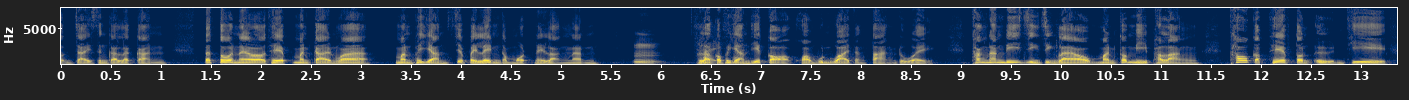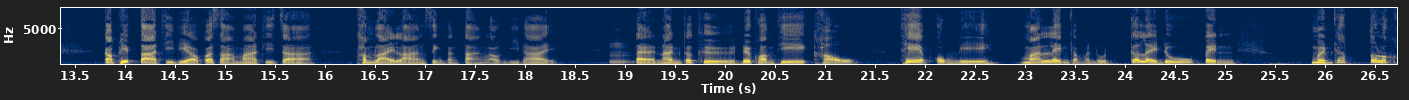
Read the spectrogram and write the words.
สนใจซึ่งกันและกัน แต่ตัวในโรเทปมันกลายเป็นว่ามันพยายามที่จะไปเล่นกับมดในหลังนั้น อืมแล้วก็พยายามที่จะก่อความวุ่นวายต่าง ๆ ด้วย ทั้งทั้งๆที่จริง ๆ แล้ว มันก็มีพลังเท่ากับเทพตนอื่นที่กระพริบตาทีเดียวก็สามารถที่จะทำลายล้างสิ่งต่างๆ เหล่านี้ได้อืมแต่นั่นก็คือด้วยความที่เขาเทพองค์นี้ มาเล่นกับมนุษย์ ก็เลยดูเป็นเหมือนกับตัวละค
